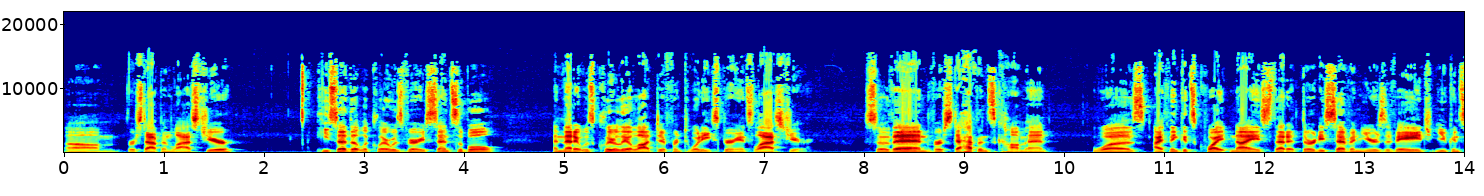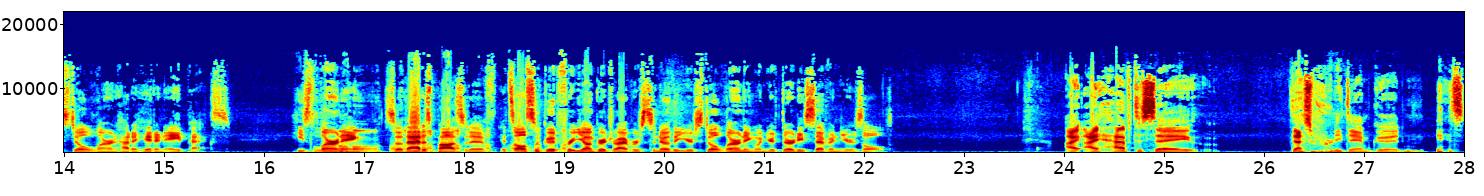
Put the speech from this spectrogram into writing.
um, Verstappen last year, he said that Leclerc was very sensible and that it was clearly a lot different to what he experienced last year. So then Verstappen's comment was I think it's quite nice that at 37 years of age, you can still learn how to hit an apex. He's learning, so that is positive. It's also good for younger drivers to know that you're still learning when you're 37 years old. I, I have to say that's pretty damn good. It's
